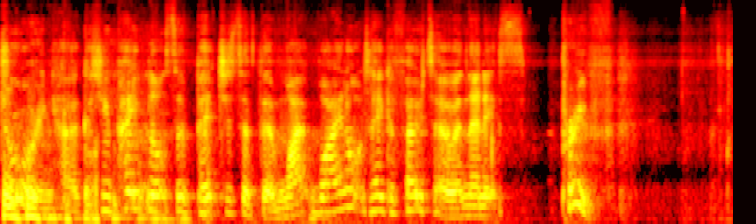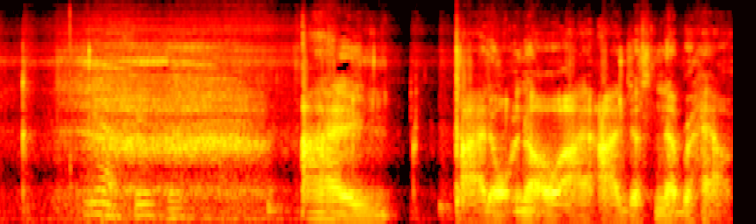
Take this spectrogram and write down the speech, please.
drawing her? Because you paint lots of pictures of them. Why, why not take a photo and then it's proof? Yeah, seriously. I I don't know. I, I just never have.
